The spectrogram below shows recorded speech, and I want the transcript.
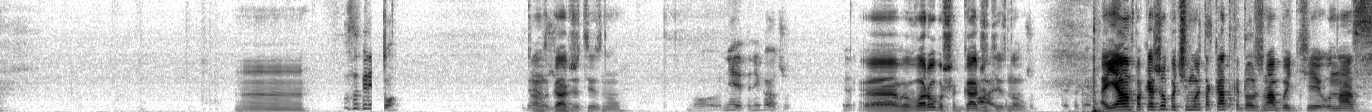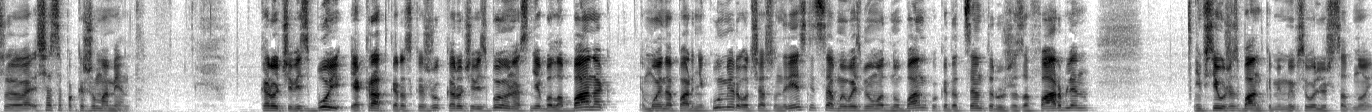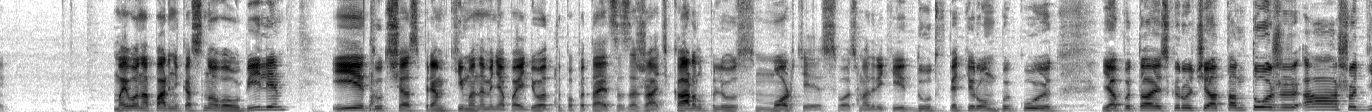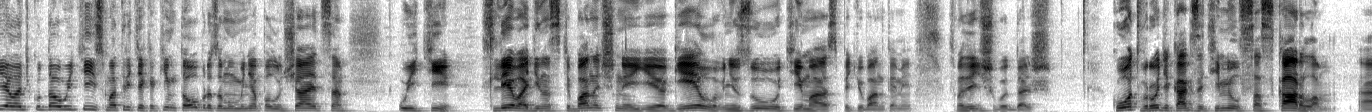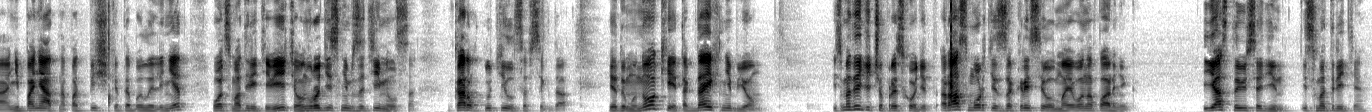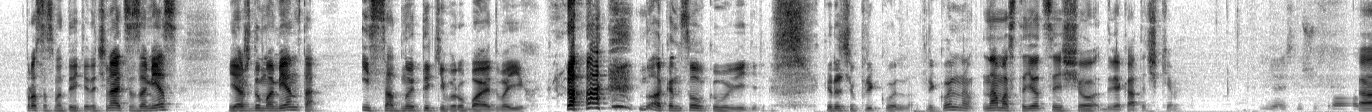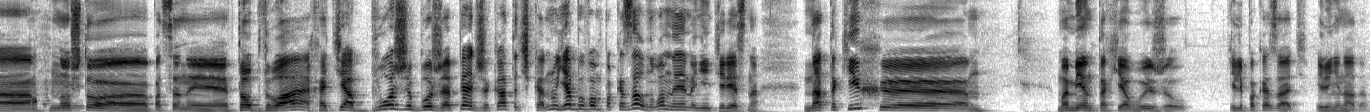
Забери его. Он с гаджет юзнул. Ну, не, это не гаджет. Это- Э, Воробушек А, гаджет это юзнул. гаджет, это гаджет. А я вам покажу, почему эта катка должна быть э, у нас... Сейчас я покажу момент. Короче, весь бой, я кратко расскажу. Короче, весь бой у нас не было банок. Мой напарник умер, вот сейчас он резнится. Мы возьмем одну банку, когда центр уже зафарблен. И все уже с банками, мы всего лишь с одной. Моего напарника снова убили. И тут сейчас прям Тима на меня пойдет и попытается зажать. Карл плюс Мортис. Вот, смотрите, идут в пятером, быкуют. Я пытаюсь, короче, а там тоже... А, что делать, куда уйти? Смотрите, каким-то образом у меня получается уйти. Слева 11-баночный э, Гейл, внизу Тима с пятью банками. Смотрите, что будет дальше. Кот вроде как затимился с Карлом. А, непонятно, подписчик это был или нет. Вот, смотрите, видите, он вроде с ним затимился. Карл крутился всегда. Я думаю, ну окей, тогда их не бьем. И смотрите, что происходит. Раз Мортис закрысил моего напарника. И я остаюсь один. И смотрите, просто смотрите. Начинается замес, я жду момента, и с одной тыки вырубаю двоих. Ну, а концовку вы видели. Короче, прикольно. Прикольно. Нам остается еще две каточки. Если сразу. А, ну что, пацаны, топ-2. Хотя, боже, боже, опять же каточка. Ну, я бы вам показал, но вам, наверное, не интересно. На таких э, моментах я выжил. Или показать, или не надо.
